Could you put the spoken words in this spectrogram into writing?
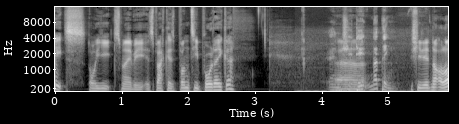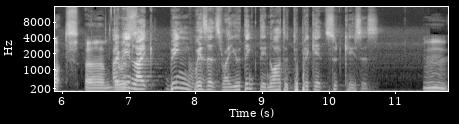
Yates, or Yeats maybe, is back as Bunty Broadacre. And Uh, she did nothing. She did not a lot. Um, I mean, like being wizards, right? You think they know how to duplicate suitcases? Mm,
